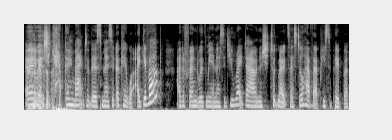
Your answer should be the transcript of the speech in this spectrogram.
And anyway, she kept going back to this. And I said, okay, well, I give up. I had a friend with me and I said, you write down. And she took notes. I still have that piece of paper.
